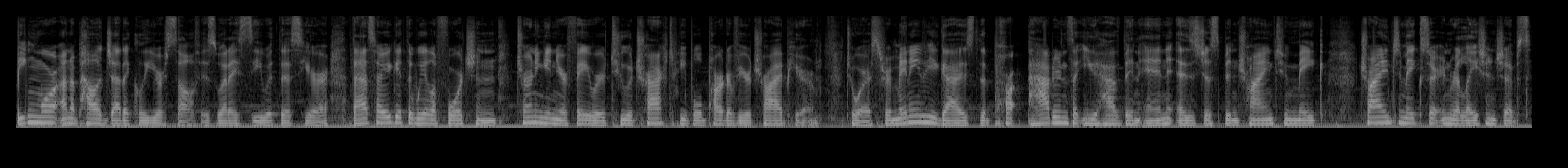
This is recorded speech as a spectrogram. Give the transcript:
being more unapologetically yourself is what I see with this here. That's how you get the Wheel of Fortune turning in your favor to attract people part of your tribe here. Taurus, for many of you guys, the patterns that you have been in has just been trying to make trying to make certain relationships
